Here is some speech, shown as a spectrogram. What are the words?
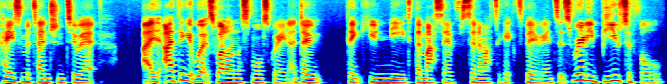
pay some attention to it. I, I think it works well on a small screen. I don't think you need the massive cinematic experience. It's really beautiful,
